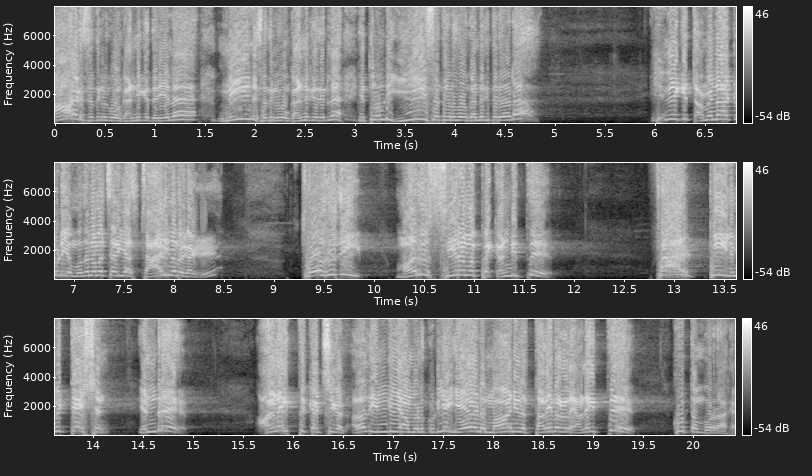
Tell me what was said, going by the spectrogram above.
ஆடு செத்துக்கு கண்ணுக்கு தெரியல மீன் செத்துக்கு கண்ணுக்கு தெரியல இத்தனோண்டு ஈ செத்துக்கிறது கண்ணுக்கு தெரியலடா? இன்னைக்கு தமிழ்நாட்டுடைய முதலமைச்சர் ஐயா ஸ்டாலின் அவர்கள் தொகுதி மறுசீரமைப்பை கண்டித்து ஃபேர் டி லிமிட்டேஷன் என்று அனைத்து கட்சிகள் அதாவது இந்தியா முழுக்கூடிய ஏழு மாநில தலைவர்களை அழைத்து கூட்டம் போடுறாங்க.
